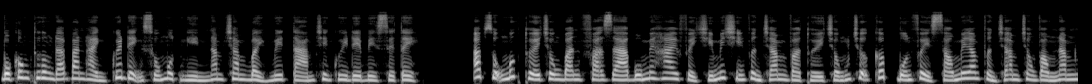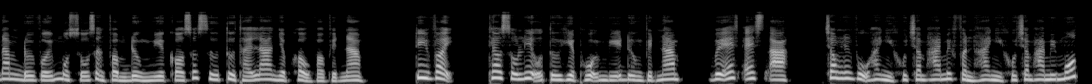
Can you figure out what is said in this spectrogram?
Bộ Công Thương đã ban hành quyết định số 1578 trên QĐ-BCT áp dụng mức thuế chống bán phá giá 42,99% và thuế chống trợ cấp 4,65% trong vòng 5 năm đối với một số sản phẩm đường mía có xuất xứ từ Thái Lan nhập khẩu vào Việt Nam. Tuy vậy, theo số liệu từ Hiệp hội Mía đường Việt Nam, VSSA, trong niên vụ 2020 phần 2021,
